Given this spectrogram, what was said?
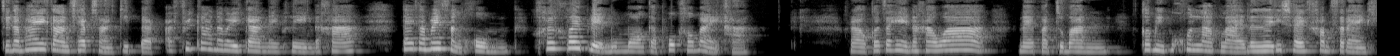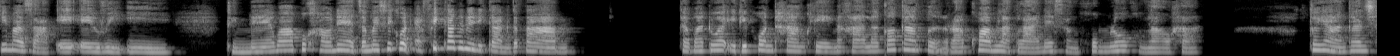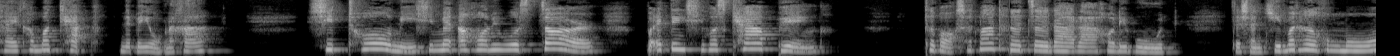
จึงทำให้การใช้ภาษาอังกฤษแบบแอฟริกันอเมริกันในเพลงนะคะ ได้ทำให้สังคมค่อยๆ เปลี่ยนมุมมองกับพวกเขาใหม่ค่ะ เราก็จะเห็นนะคะว่า ในปัจจุบันก็มีผู้คนหลากหลายเลยที่ใช้คำแสดงที่มาจาก AAVE ถึงแม้ว่าพวกเขาเนี่ยจะไม่ใช่คนแอฟริกันอเมริกันก็ตาม แต่ว่าด้วยอิทธิพลทางเพลงนะคะ แล้วก็การเปิดรับความหลากหลายในสังคมโลกของเราค่ะ ตัวอย่างการใช้คำว่า cap ในประโยคนะคะ She told me she met a Hollywood star but I think she was capping เธอบอกฉันว่าเธอเจอดาราฮอลลีวูด แต่ฉันคิดว่าเธอคงโม้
